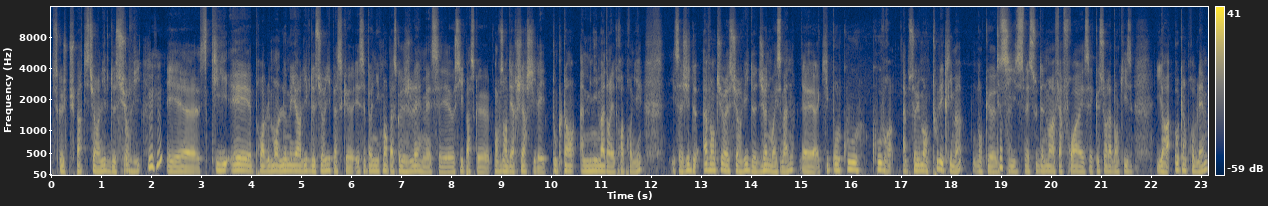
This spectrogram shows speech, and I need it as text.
puisque je suis parti sur un livre de survie. Mhm. Et euh, ce qui est probablement le meilleur livre de survie parce que et c'est pas uniquement parce que je l'ai, mais c'est aussi parce que en faisant des recherches, il est tout le temps à minima dans les trois premiers. Il s'agit de Aventure et survie de John Wiseman, euh, qui pour le coup couvre absolument tous les climats. Donc euh, s'il se met soudainement à faire froid et c'est que sur la banquise, il y aura aucun problème.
